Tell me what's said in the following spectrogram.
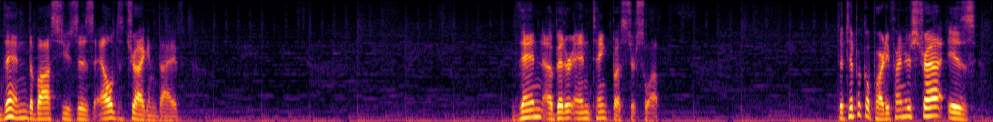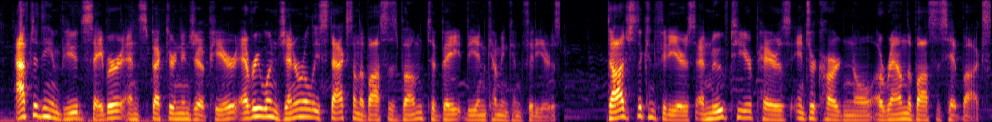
Then the boss uses Eld Dragon Dive. Then a Bitter End Tank Buster swap. The typical Party Finder strat is after the imbued Saber and Spectre Ninja appear, everyone generally stacks on the boss's bum to bait the incoming Confiteors. Dodge the Confiteors and move to your pair's intercardinal around the boss's hitbox.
